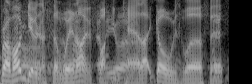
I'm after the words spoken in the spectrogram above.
Bro, I'm Oh, giving us a win. I don't fucking care. That goal was worth it.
